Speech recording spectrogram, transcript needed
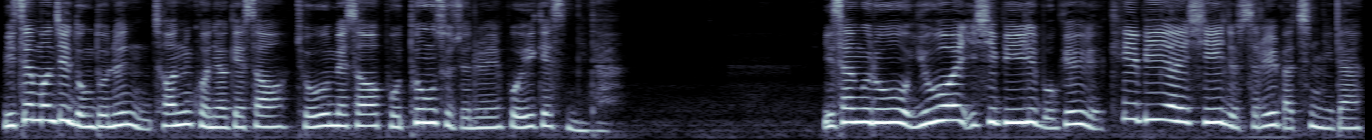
미세먼지 농도는 전 권역에서 좋음에서 보통 수준을 보이겠습니다. 이상으로 6월 22일 목요일 KBRC 뉴스를 마칩니다.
